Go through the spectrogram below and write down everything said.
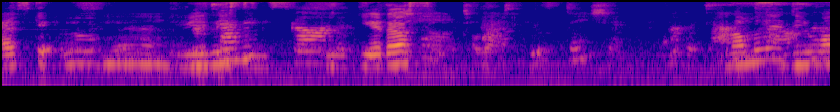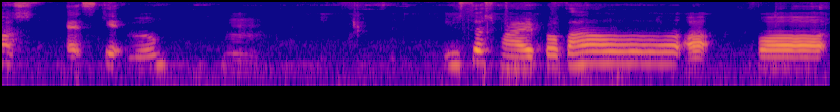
Escape Room released in, theaters. Correct. The station for the Normally, do you watch Escape Room? Mm. You search my profile uh, for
